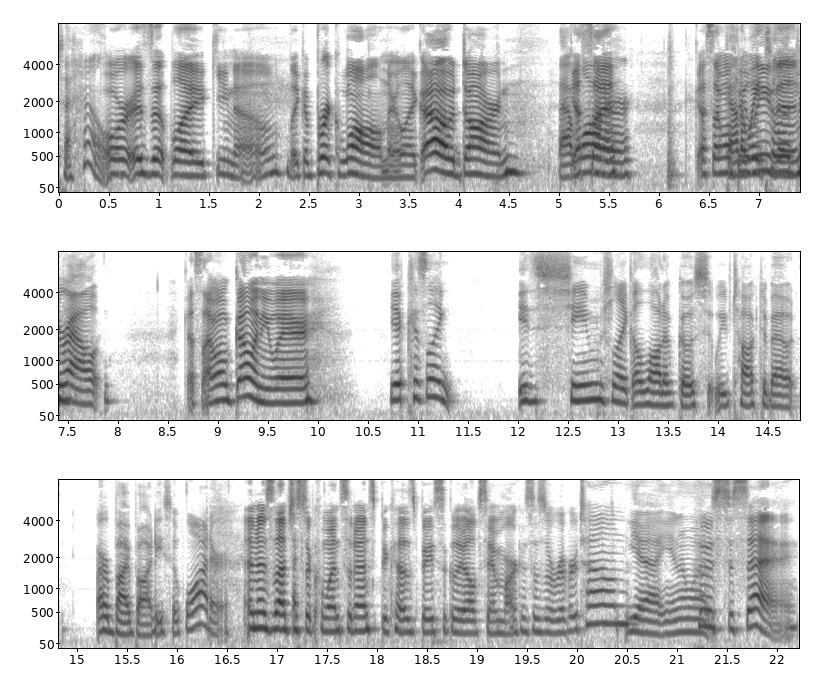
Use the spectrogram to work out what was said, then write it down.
to hell. or is it like you know like a brick wall, and they're like, oh darn, that guess I water. Guess I won't Gotta be wait till a drought. Guess I won't go anywhere. Yeah, because like it seems like a lot of ghosts that we've talked about are by bodies of water. And is that just a coincidence? Because basically all of San Marcos is a river town. Yeah, you know what? Who's to say?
